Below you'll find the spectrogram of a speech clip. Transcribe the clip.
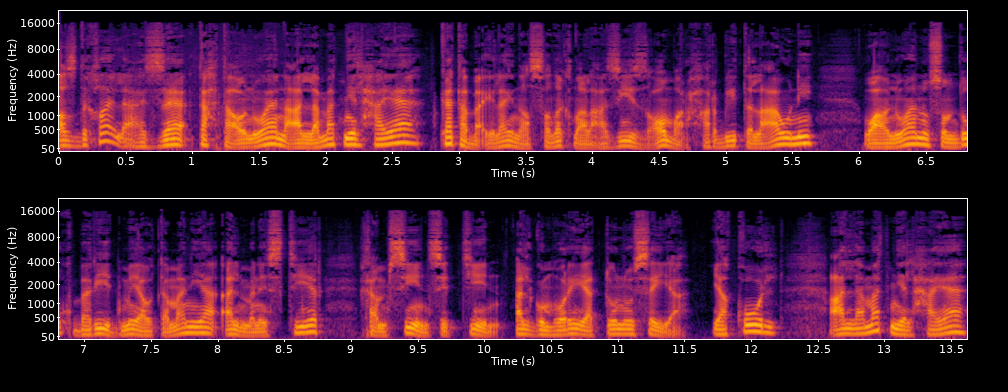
أصدقائي الأعزاء تحت عنوان علمتني الحياة كتب إلينا صديقنا العزيز عمر حربيط العوني وعنوانه صندوق بريد 108 المنستير 5060 الجمهورية التونسية. يقول علمتني الحياة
